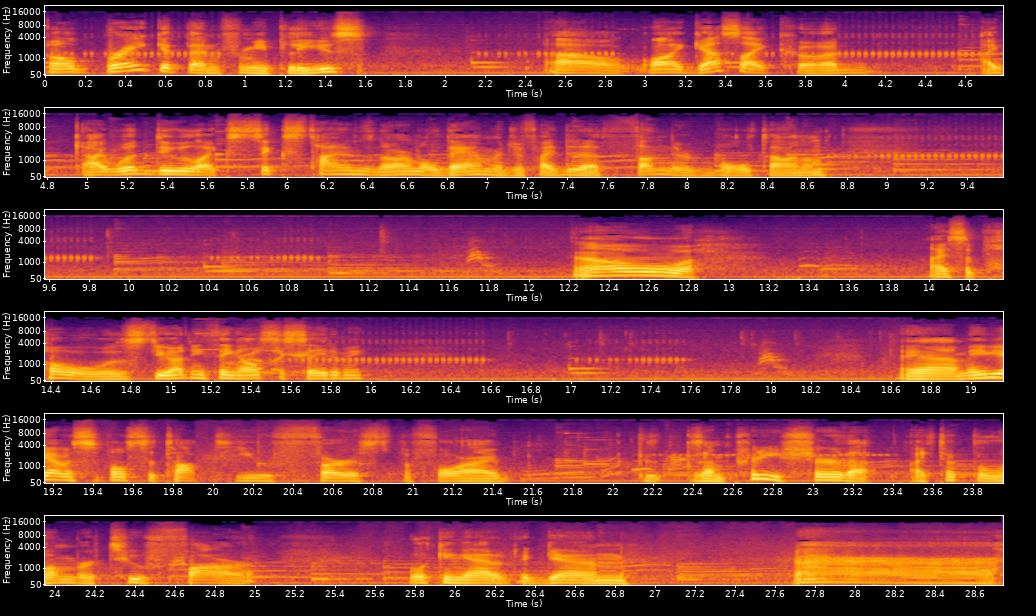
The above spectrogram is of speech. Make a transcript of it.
Well, break it then for me, please. Oh, well, I guess I could. I, I would do like six times normal damage if I did a Thunderbolt on him. Oh, I suppose. Do you have anything else to say to me? Yeah, maybe I was supposed to talk to you first before I... Because I'm pretty sure that I took the lumber too far. Looking at it again. Ah!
